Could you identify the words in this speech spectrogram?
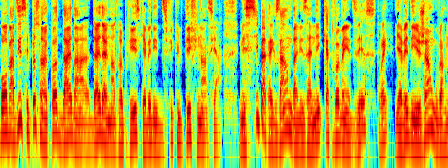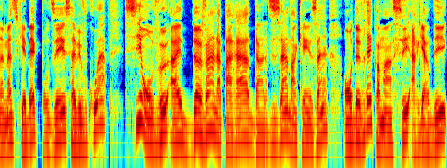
Bombardier, c'est plus un cas d'aide à, une entreprise qui avait des difficultés financières. Mais si, par exemple, dans les années 90, Oui. il y avait des gens au gouvernement du Québec pour dire, savez-vous quoi, si on veut être devant la parade dans 10 ans, dans 15 ans, on devrait commencer à regarder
